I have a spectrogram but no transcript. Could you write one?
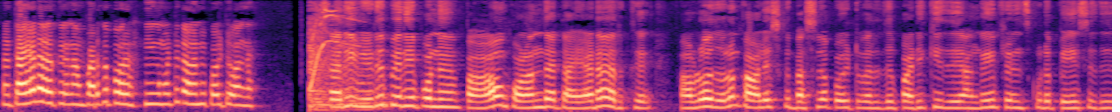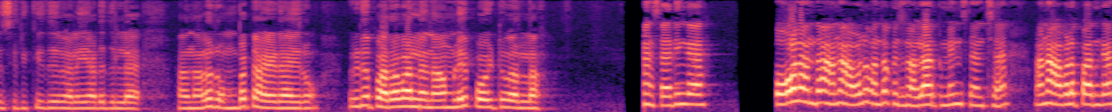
நான் டயர்டாக இருக்கு நான் படுக்க போறேன். நீங்கள் மட்டும் கிளம்பி போயிட்டு வாங்க. சரி விடு பெரிய பொண்ணு. பாவம் குழந்தை டயர்டா இருக்கு. அவ்வளவு தூரம் காலேஜ்க்கு பஸ்ல போயிட்டு வருது. படிக்குது. அங்கேயும் ஃப்ரெண்ட்ஸ் கூட பேசுது சிரிக்குது விளையாடுது இல்ல. அதனால ரொம்ப டயர்டாயிரும் விடு பரவாயில்ல. நாமளே போயிட்டு வரலாம். ஆ சரிங்க. போலாம் தான். ஆனால் அவளும் வந்தால் கொஞ்சம் நல்லா இருக்குமேன்னு நினச்சேன். ஆனால் அவளை பாருங்க.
